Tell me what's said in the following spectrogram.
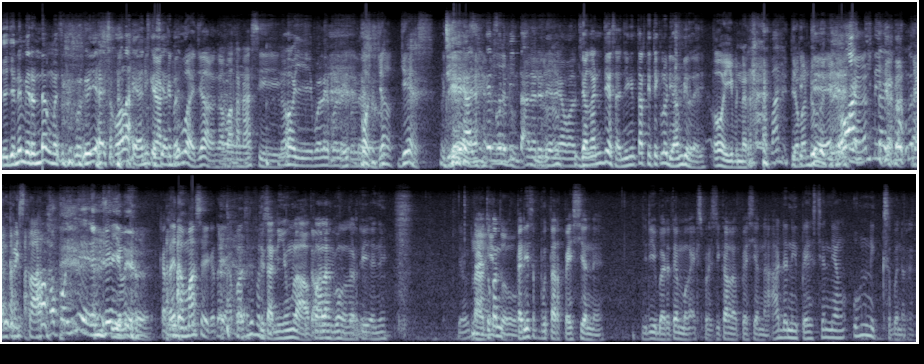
Jajannya mie rendang masih kuliah sekolah ya ini banget. kedua aja nggak makan nasi. Oh iya boleh boleh boleh. Oh, Jal, Jess. Iya anjing kan gue udah minta dari dari awal. cuy. Jangan jazz anjing ntar titik lo diambil ya. Oh iya bener. Apaan? Zaman dulu Jess. ya. Oh anjing yang kristal. Apa ini NJ Iya itu ya? Katanya emas ya, katanya apa sih versi? Titanium lah apalah gue nggak ngerti anjing. Ya udah. Nah, Nah, itu kan itu. tadi seputar passion ya. Jadi ibaratnya mengekspresikan lewat passion. Nah ada nih passion yang unik sebenarnya.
